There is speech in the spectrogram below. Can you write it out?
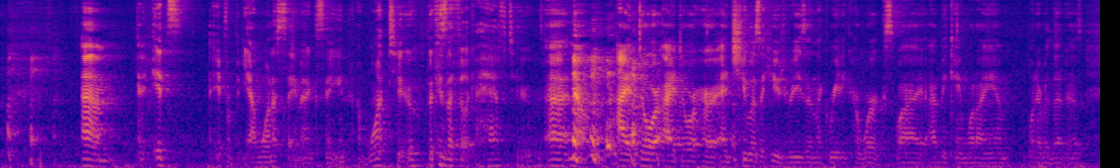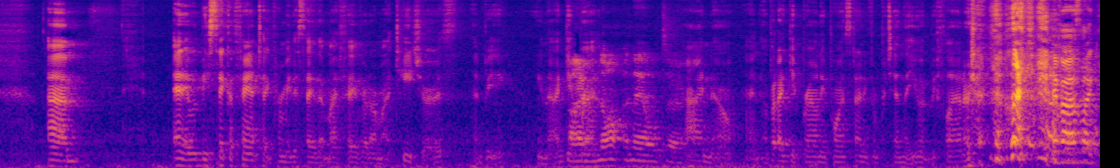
um, it's yeah, I want to say Maxine. I want to because I feel like I have to. Uh, no, I adore I adore her, and she was a huge reason, like reading her works, why I became what I am, whatever that is. Um, and it would be sycophantic for me to say that my favorite are my teachers. It'd be you know I get I'm not an elder. I know, I know, but I'd get brownie points. Don't even pretend that you wouldn't be flattered. like, if I was like,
